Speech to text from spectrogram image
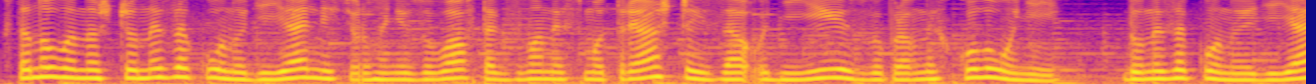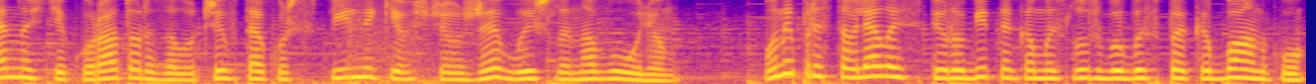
Встановлено, що незаконну діяльність організував так званий смотрящий за однією з виправних колоній. До незаконної діяльності куратор залучив також спільників, що вже вийшли на волю. Вони представлялись співробітниками Служби безпеки банку,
